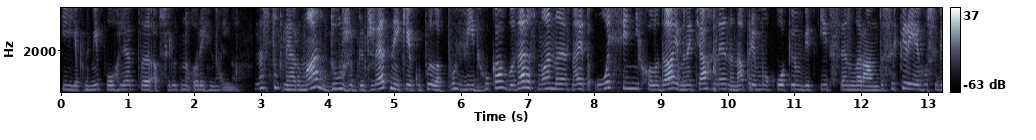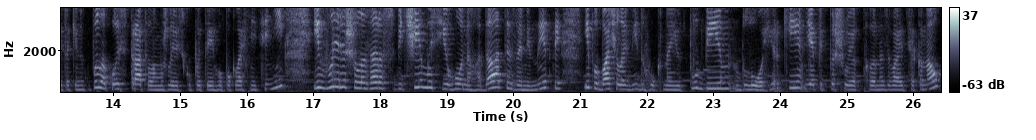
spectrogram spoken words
і, як на мій погляд, абсолютно оригінально. Наступний аромат дуже бюджетний, який я купила по відгуках, бо зараз в мене, знаєте, осінь, холода, і мене тягне на напрямок опіум від Yves Saint Laurent. До сих пір я його собі так і не купила, колись втратила можливість купити його по класній ціні, і вирішила зараз собі чимось його нагадати, замінити. І побачила відгук на Ютубі блогерки. Я підпишу, як називається канал.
